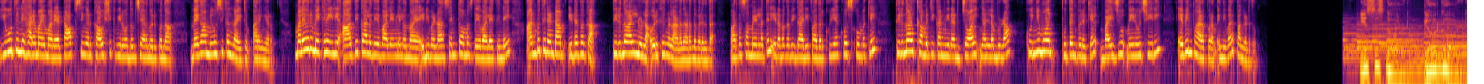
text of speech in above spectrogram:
യൂത്തിന്റെ ഹരമായി മാറിയ ടോപ്പ് സിംഗർ കൗശിക് വിനോദും ചേർന്നൊരുക്കുന്ന മെഗാ മ്യൂസിക്കൽ നൈറ്റും അരങ്ങേറും. മലയോര മേഖലയിലെ ആദ്യകാല ദേവാലയങ്ങളിൽ ഒന്നായ ഇടിവണ്ണ സെന്റ് തോമസ് ദേവാലയത്തിന്റെ അൻപത്തിരണ്ടാം ഇടവക തിരുനാളിനുള്ള ഒരുക്കങ്ങളാണ് നടന്നുവരുന്നത് വാർത്താ സമ്മേളനത്തിൽ ഇടവക വികാരി ഫാദർ കുര്യാക്കോസ് കുമ്പക്കിൽ തിരുനാൾ committee convener Joy Njallampuzha Kunjumon Puthenpurackal Biju Menoocheri Ebin Parappuram എന്നിവർ പങ്കെടുത്തു. ഗോൾഡ് ഗോൾഡ്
